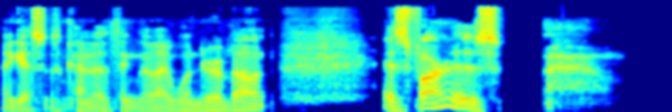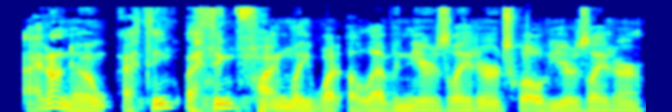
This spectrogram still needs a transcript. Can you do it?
I guess is kind of the thing that I wonder about. As far as I don't know. I think I think finally, what eleven years later, twelve years later,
